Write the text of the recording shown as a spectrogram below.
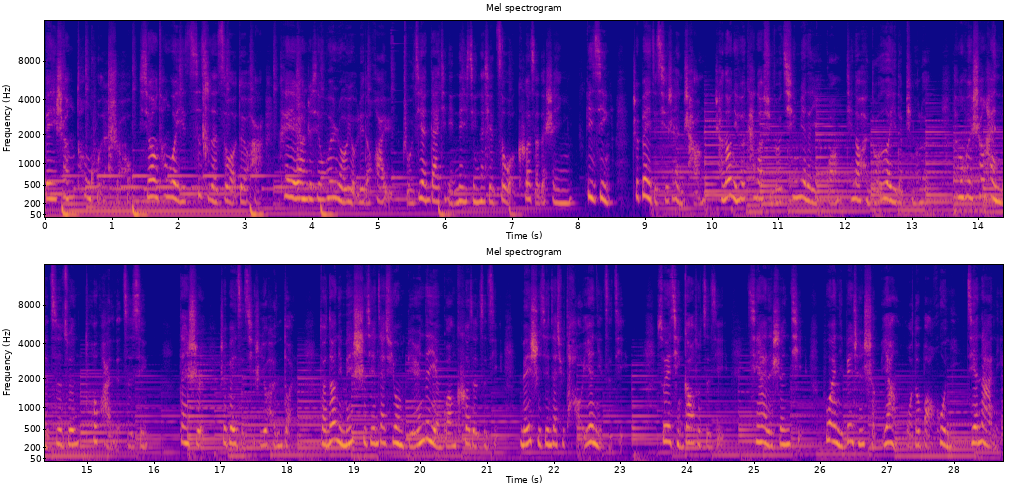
悲伤、痛苦的时候。希望通过一次次的自我对话，可以让这些温柔有力的话语逐渐代替你内心那些自我苛责的声音。毕竟这辈子其实很长，长到你会看到许多轻蔑的眼光，听到很多恶意的评论。他们会伤害你的自尊，拖垮你的自信。但是这辈子其实又很短，等到你没时间再去用别人的眼光苛责自己，没时间再去讨厌你自己。所以，请告诉自己，亲爱的身体，不管你变成什么样，我都保护你、接纳你、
